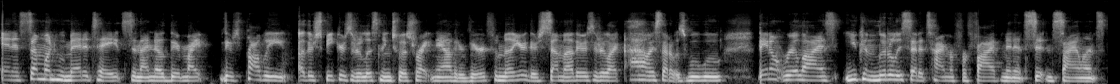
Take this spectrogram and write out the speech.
and as someone who meditates and I know there might there's probably other speakers that are listening to us right now that are very familiar. There's some others that are like, "Oh, I thought it was woo woo." They don't realize you can literally set a timer for 5 minutes, sit in silence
